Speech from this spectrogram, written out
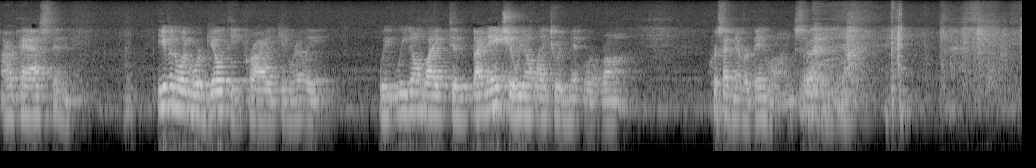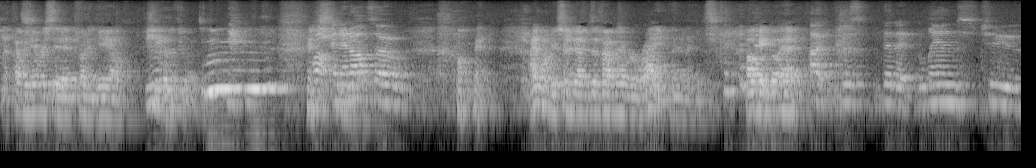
our past, and even when we're guilty, pride can really, we, we don't like to, by nature, we don't like to admit we're wrong. Of course, I've never been wrong, so. I would never say that in front of Gail. She would throw it. Well, and it also, I wonder sometimes if I'm ever right. you know, it's- Okay, go ahead. uh, just that it lends to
